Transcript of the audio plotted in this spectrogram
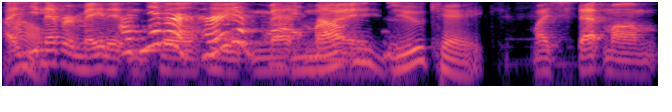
I, Wow. he never made it. I've never until heard he of met that. my Mountain Dew cake. my stepmom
